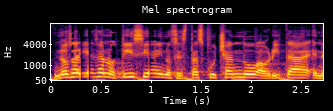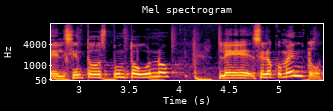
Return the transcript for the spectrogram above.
no sabía esa noticia y nos está escuchando ahorita en el 102.1, se lo comento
